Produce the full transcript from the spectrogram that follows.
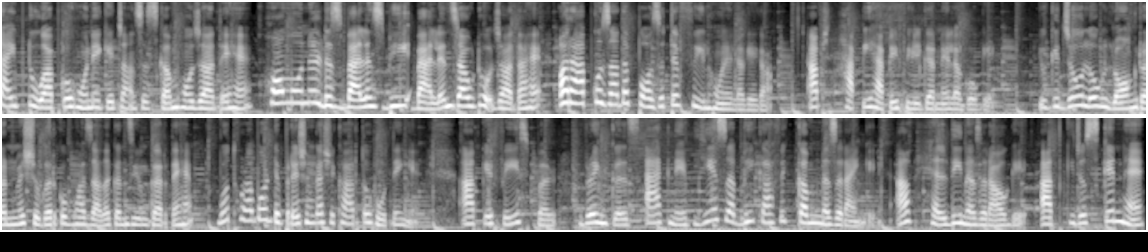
टाइप टू आपको होने के चांसेस कम हो जाते हैं। हॉर्मोनल डिसबैलेंस भी बैलेंस्ड आउट हो जाता है और आपको ज़्यादा पॉजिटिव फील होने लगेगा। आप हैप्पी हैप्पी फील करने लगोगे। क्योंकि जो लोग लॉन्ग रन में शुगर को बहुत ज़्यादा कंज्यूम करते हैं, वो थोड़ा बहुत डिप्रेशन का शिकार तो होते ही हैं। आपके फेस पर व्रिंकल्स एक्ने ये सब भी काफ़ी कम नज़र आएँगे। आप हेल्दी नज़र आओगे, आपकी जो स्किन है,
